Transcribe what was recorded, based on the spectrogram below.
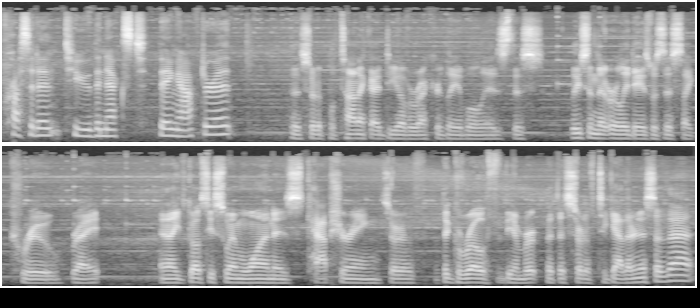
precedent to the next thing after it. The sort of platonic idea of a record label is this, at least in the early days, was this like crew, right? And like Ghostly Swim One is capturing sort of the growth, the but the sort of togetherness of that.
